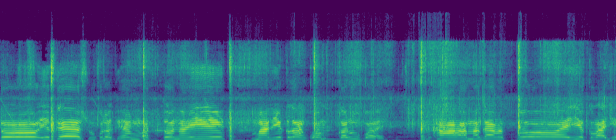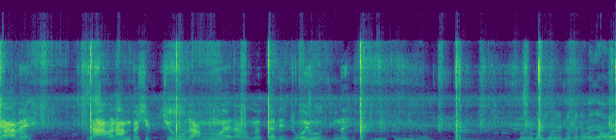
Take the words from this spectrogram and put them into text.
તો એક છોકરો ઘેર મતતો નહીં. મારે એકલા કોમ કરવું પડે. ખાવા મગાવે તો એક વાગે આવે. રાવણામ તો શીખ્યું રાવણું હોય? રાવણું કદી જોયું જ નહીં. બસ બસ એટલે કરાવે. હવે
